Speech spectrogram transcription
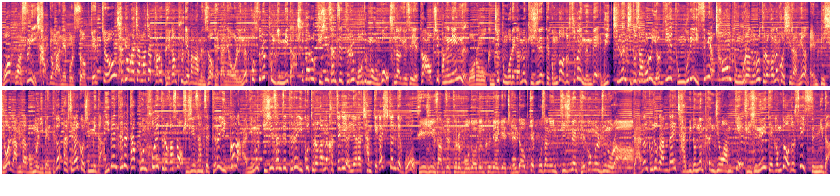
모아 보았으니 착용 안 해볼 수 없겠죠? 착용하자마자 바로 배관 풀개방하면서 배관에 어울리는 포스를 풍깁니다. 추가로 귀신 3세트를 모두 모으고 춘학요새 예터 9시 방향에 있는 워로우 근처 동굴에 가면 귀신의 대검도 얻을 수가 있는데 위치는 지도상으로 여기에 동굴이 있으며 처음 동굴 안으로 들어가는 것이라면 NPC와 람다 보물 이벤트가 발생할 것입니다. 이벤트를 다 본 후에 들어가서 귀신 3세트를 입거나 아니면 귀신 3세트를 입고 들어가면 갑자기 열려라 참깨가 시전되고 귀신 3세트를 모두 얻은 그대에게 젤다 업계 보상인 귀신의 대검을 주노라. 라는 도적 람다의 자비 돋는 편지와 함께 귀신의 대검도 얻을 수 있습니다.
